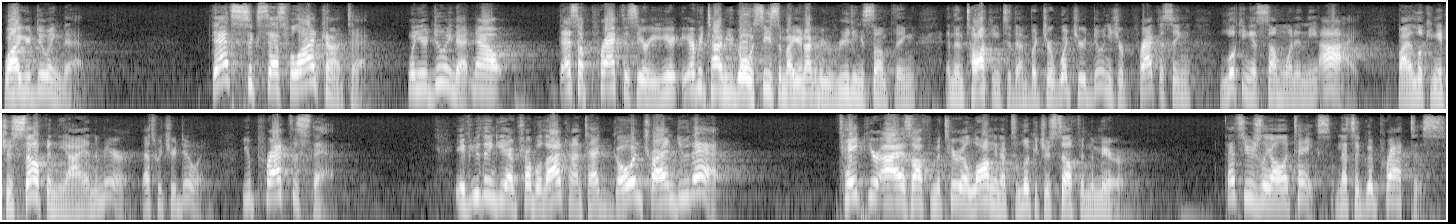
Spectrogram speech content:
while you're doing that. That's successful eye contact when you're doing that. Now, that's a practice area. You're, every time you go see somebody, you're not going to be reading something and then talking to them. But you're, what you're doing is you're practicing looking at someone in the eye by looking at yourself in the eye in the mirror. That's what you're doing. You practice that. If you think you have trouble with eye contact, go and try and do that. Take your eyes off the material long enough to look at yourself in the mirror. That's usually all it takes, and that's a good practice.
